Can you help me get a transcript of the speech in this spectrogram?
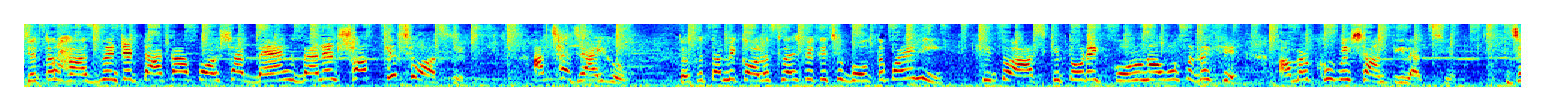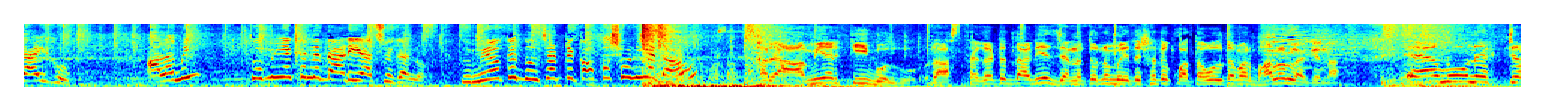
যে তোর হাজবেন্ডের টাকা, পয়সা ব্যাংক ব্যালেন্স সব কিছু আছে। আচ্ছা যাই হোক। তোকে তো আমি কলেজ লাইফে কিছু বলতে পারিনি, কিন্তু আজকে তোর এই করুণ অবস্থা দেখে আমার খুবই শান্তি লাগছে। যাই হোক, আলামিন, তুমি এখানে দাঁড়িয়ে আছো কেন? তুমি ওকে দু চারটে কথা শুনিয়ে দাও। আরে আমি আর কি বলব? রাস্তাঘাটে দাঁড়িয়ে যেন তেন মেয়েদের সাথে কথা বলতে আমার ভালো লাগে না। এমন একটা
